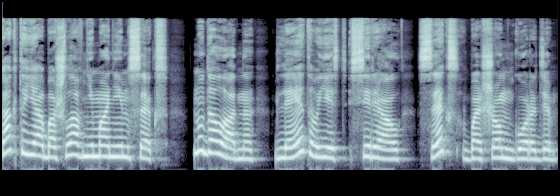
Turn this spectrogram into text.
Как-то я обошла вниманием секс. Ну да ладно, для этого есть сериал «Секс в большом городе».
